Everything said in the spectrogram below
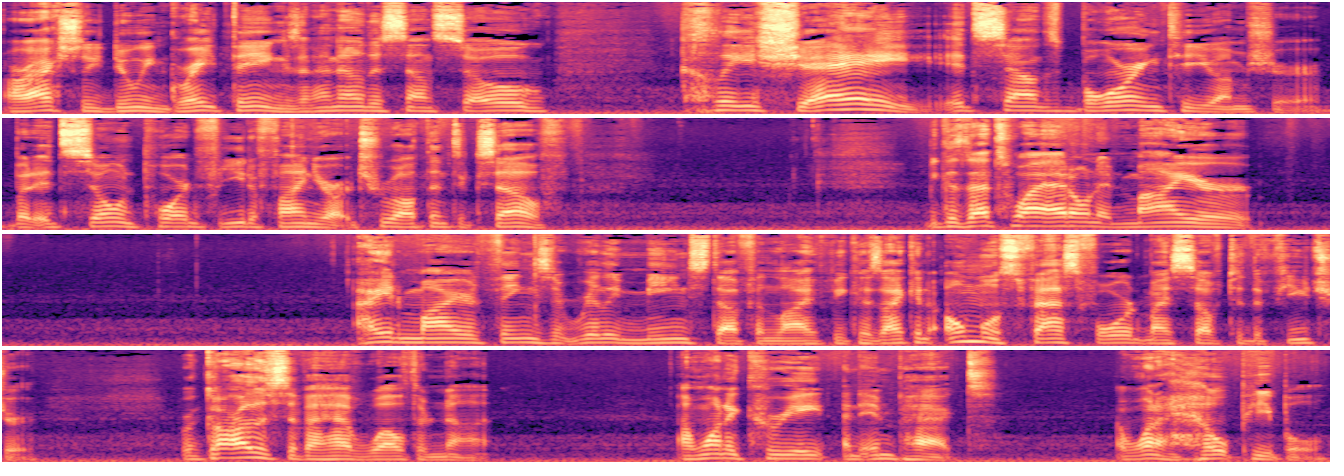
are actually doing great things. And I know this sounds so cliche. It sounds boring to you, I'm sure, but it's so important for you to find your true authentic self. Because that's why I don't admire I admire things that really mean stuff in life because I can almost fast forward myself to the future, regardless if I have wealth or not. I want to create an impact. I want to help people.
